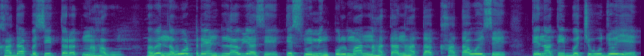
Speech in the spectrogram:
ખાધા પછી તરત નહાવું. હવે નવો ટ્રેન્ડ લાવ્યા છે કે સ્વિમિંગ પુલમાં નહાતા નહાતા ખાતા હોય છે, તેનાથી બચવું જોઈએ,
